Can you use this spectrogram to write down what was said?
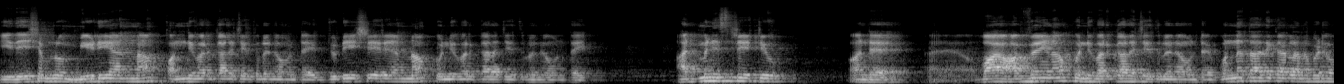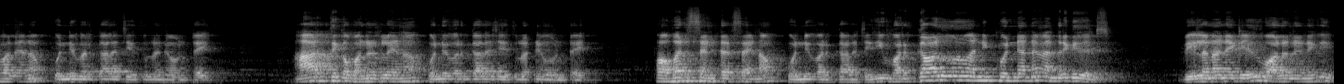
ఈ దేశంలో మీడియా అన్నా కొన్ని వర్గాల చేతిలోనే ఉంటాయి. జుడిషియరీ అన్నా కొన్ని వర్గాల చేతిలోనే ఉంటాయి. అడ్మినిస్ట్రేటివ్ అంటే అవైనా కొన్ని వర్గాల చేతిలోనే ఉంటాయి. ఉన్నతాధికారులు అనబడే వాళ్ళైనా కొన్ని వర్గాల చేతిలోనే ఉంటాయి. ఆర్థిక వనరులైనా కొన్ని వర్గాల చేతిలోనే ఉంటాయి. పవర్ సెంటర్స్ అయినా కొన్ని వర్గాల చేతి ఈ వర్గాలు అని కొన్ని అన్నవి అందరికీ తెలుసు. వీళ్ళననేకి లేదు వాళ్ళని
